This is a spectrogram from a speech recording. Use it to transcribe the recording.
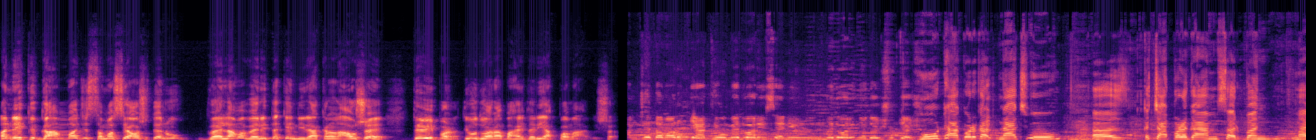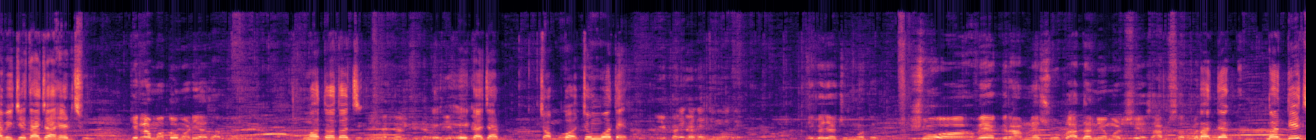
અનેક ગામમાં જે સમસ્યાઓ છે તેનું વહેલામાં વહેલી તકે નિરાકરણ આવશે તેવી પણ તેઓ દ્વારા બાહેધરી આપવામાં આવી છે. નામ છે તમારું? ક્યાંથી ઉમેદવારી? સેની ઉમેદવારી નોંધાવી શું કહેશો? હું ઠાકોર કલ્પના છું. ચાપડ ગામ સરપંચમાં વિજેતા જાહેર છું. કેટલા મતો મળ્યા છે આપને? મતો તો એક હજાર ચુમ્મોતેર એક હજાર ચુમ્મોતેર શું હવે ગ્રામને શું પ્રાધાન્ય મળશે બધા જ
